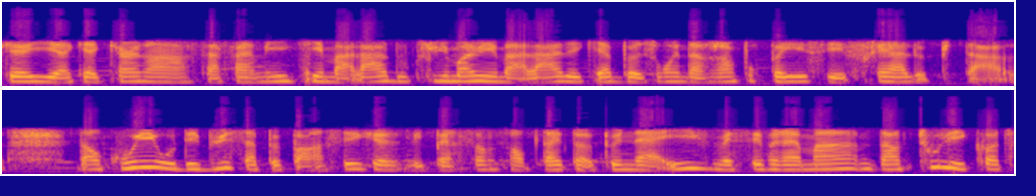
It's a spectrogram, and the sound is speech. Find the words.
qu'il y a quelqu'un dans sa famille qui est malade ou que lui-même est malade et qui a besoin d'argent pour payer ses frais à l'hôpital. Donc oui, au début, ça peut penser que les personnes sont peut-être un peu naïves, mais c'est vraiment, dans tous les cas de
